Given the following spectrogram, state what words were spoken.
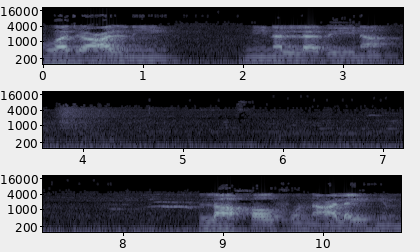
وجعلني من الذين لا خوف عليهم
